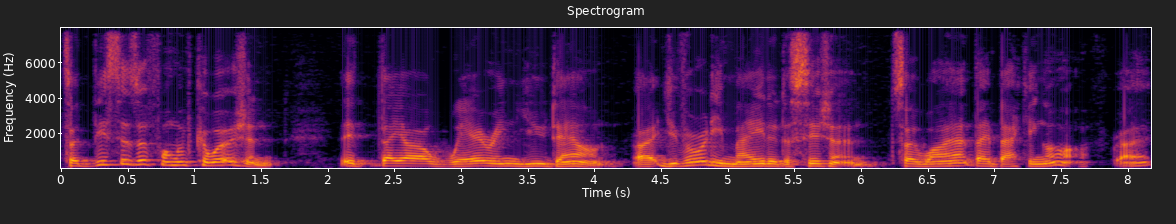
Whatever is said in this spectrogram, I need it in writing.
So this is a form of coercion. It, they are wearing you down, right? You've already made a decision, so why aren't they backing off, right?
